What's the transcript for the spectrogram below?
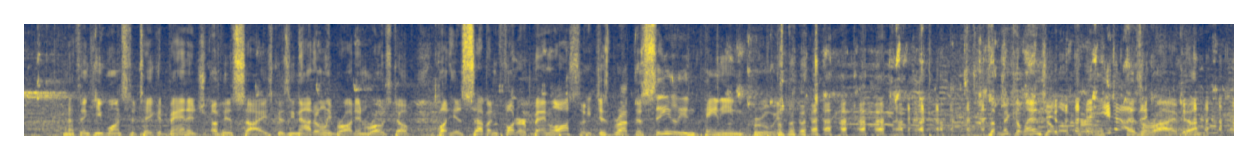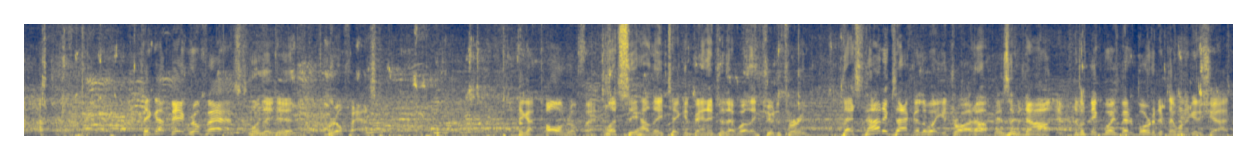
and I think he wants to take advantage of his size because he not only brought in Rostov, but his seven-footer, Ben Lawson. He just brought the ceiling painting crew in. The Michelangelo crew Yeah. has arrived, huh? they got big real fast. Boy, they did. Real fast. They got tall real fast. Let's see how they take advantage of that. Well, they shoot a three. That's not exactly the way you draw it up, is it? But now those big boys better board it if they want to get a shot.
